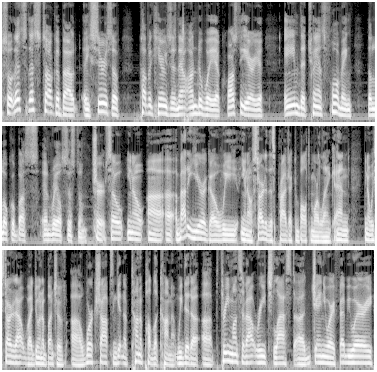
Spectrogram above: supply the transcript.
so let's let's talk about a series of public hearings is now underway across the area, aimed at transforming the local bus and rail system. Sure. So, you know, uh, uh, about a year ago, we, you know, started this project Baltimore Link. And, you know, we started out by doing a bunch of uh, workshops and getting a ton of public comment. We did a, a three months of outreach last uh, January, February.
